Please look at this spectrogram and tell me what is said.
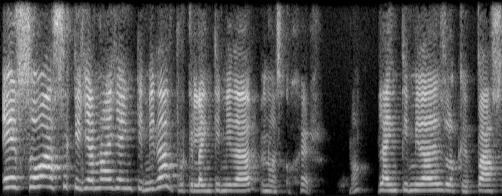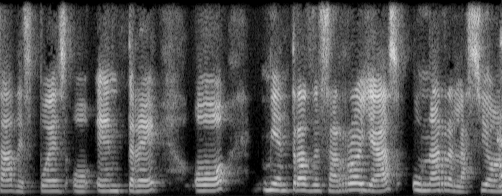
eso hace que ya no haya intimidad, porque la intimidad no es coger. ¿no? La intimidad es lo que pasa después o entre o mientras desarrollas una relación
